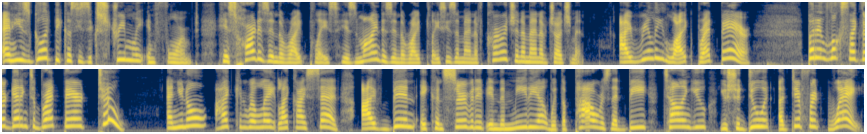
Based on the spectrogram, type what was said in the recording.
And he's good because he's extremely informed. His heart is in the right place, his mind is in the right place. He's a man of courage and a man of judgment. I really like Bret Baier. But it looks like they're getting to Bret Baier too. And you know, I can relate. Like I said, I've been a conservative in the media with the powers that be telling you you should do it a different way.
